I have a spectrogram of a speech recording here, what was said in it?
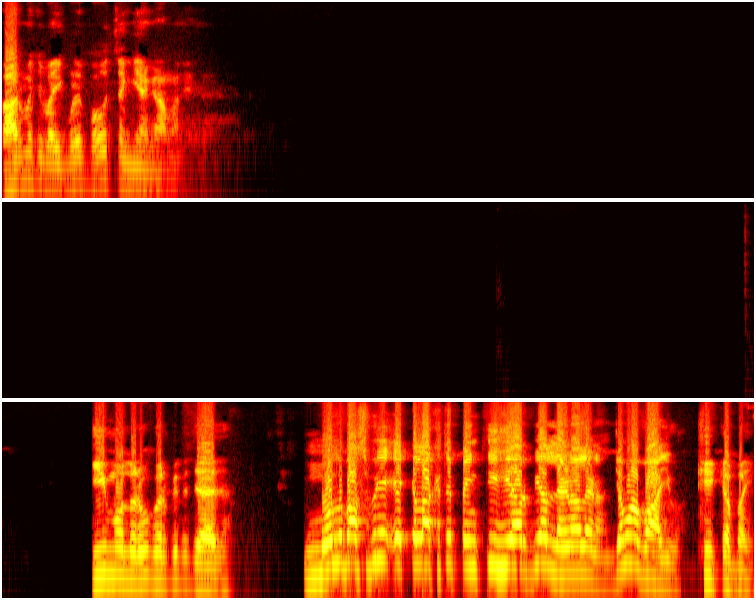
ਫਾਰਮ ਚ ਬਾਈ ਕੋਲੇ ਬਹੁਤ ਚੰਗੀਆਂ ਗਾਵਾਂ ਨੇ। ਕੀ ਮੁੱਲ ਰੂ ਗੁਰਪ੍ਰੀਤ ਜਾਇਜ਼? ਮੁੱਲ ਬਸ ਵੀਰੇ 1 ਲੱਖ ਤੇ 35000 ਰੁਪਇਆ ਲੈਣਾ ਲੈਣਾ ਜਮਾ ਵਾਜਬ। ਠੀਕ ਹੈ ਬਾਈ।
